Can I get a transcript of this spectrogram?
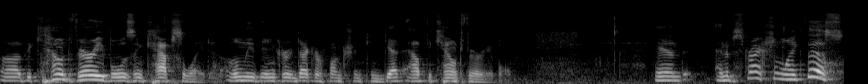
uh, the count variable is encapsulated. Only the inker and decker function can get out the count variable. And an abstraction like this,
